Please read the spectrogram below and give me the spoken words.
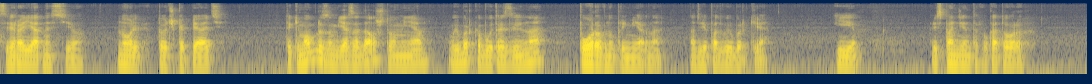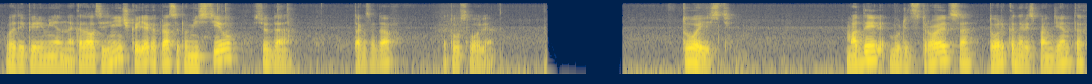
с вероятностью 0.5. Таким образом, я задал, что у меня выборка будет разделена поровну примерно на две подвыборки. И респондентов, у которых в этой переменной оказалась единичка, я как раз и поместил сюда, так задав это условие. То есть модель будет строиться только на респондентах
